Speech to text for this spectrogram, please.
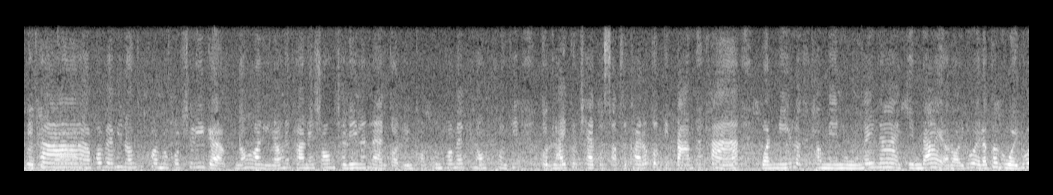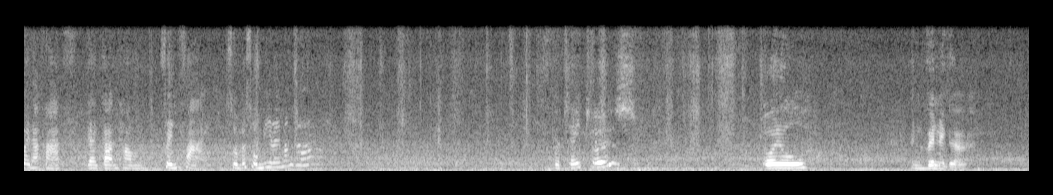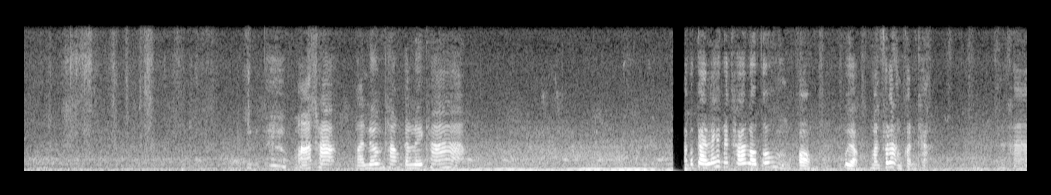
วัสดีค่ะพ่อแม่พี่น้องทุกคนมาพบเชอรี่กับน้องออนอีกแล้วนะคะ ในช่องเชอรี่และแลนด์ก่อนอื่นขอบคุณพ่อแม่พี่น้องทุกคนที่กดไลค์กดแชร์กด subscribe แล้วกดติดตามนะคะ วันนี้เราจะทำเมนูง่ายๆ กินได้อร่อยด้วยแล้วก็รวยด้วยนะคะอย่างการทำเฟรนช์ฟรายส่วนผสมมีอะไรบ้างคะ potatoes, oil, and vinegar. มาค่ะมาเริ่มทำกันเลยค่ะ ประการแรกนะคะ เราต้องปอกเปลือกมันฝรั่งก่อนค่ะนะคะ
